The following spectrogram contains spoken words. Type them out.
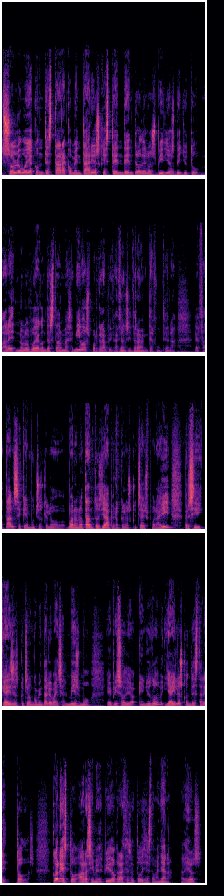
solo voy a contestar a comentarios que estén dentro de los vídeos de YouTube, ¿vale? No los voy a contestar más en iVoox porque la aplicación sinceramente funciona eh, fatal. Sé que hay muchos que lo, bueno, no tantos ya, pero que lo escucháis por ahí, pero si queréis escuchar un comentario vais al mismo episodio en YouTube y ahí los contestaré todos. Con esto, ahora sí me despido, gracias a todos y hasta mañana. Adiós.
